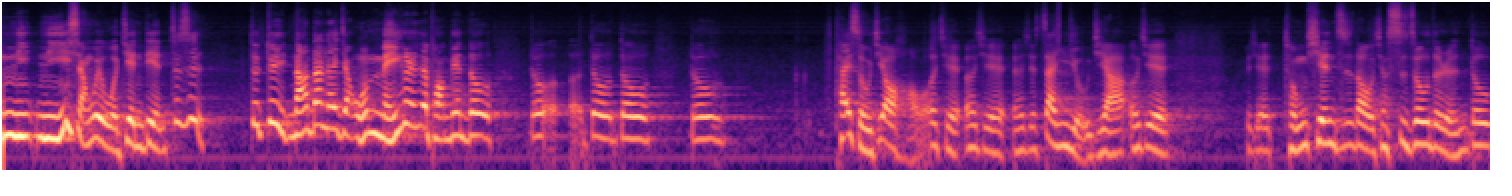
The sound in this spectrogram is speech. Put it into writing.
你你想为我建殿，这是这对拿单来讲，我们每一个人在旁边都都都都都拍手叫好，而且而且而且赞誉有加，而且而且从先知到像四周的人都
